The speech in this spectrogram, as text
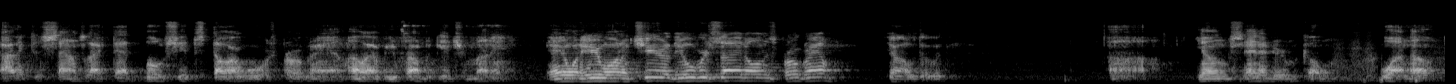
I think this sounds like that bullshit Star Wars program. However, you probably get your money. Anyone here want to chair the oversight on this program? Yeah, I'll do it. Uh, young Senator McComb. Why not?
